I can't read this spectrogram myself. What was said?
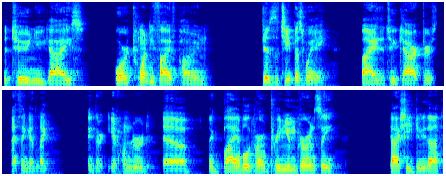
the two new guys for £25, which is the cheapest way buy the two characters. I think at like I think they're 800 uh like buyable premium currency to actually do that.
